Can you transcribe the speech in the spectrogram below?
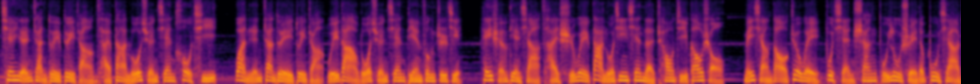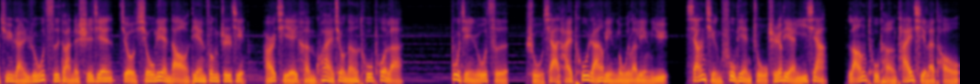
千人战队队长才大罗玄仙后期。万人战队队长为大罗玄仙巅峰之境，黑神殿下才十位大罗金仙的超级高手。没想到这位不显山不露水的部下，居然如此短的时间就修炼到巅峰之境，而且很快就能突破了。不仅如此，属下还突然领悟了领域，想请副店主指点一下。狼图腾抬起了头，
